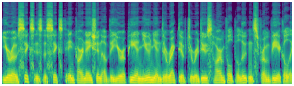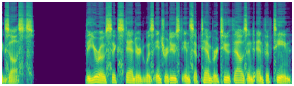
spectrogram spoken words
Euro 6 is the sixth incarnation of the European Union directive to reduce harmful pollutants from vehicle exhausts. The Euro 6 standard was introduced in September 2015,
